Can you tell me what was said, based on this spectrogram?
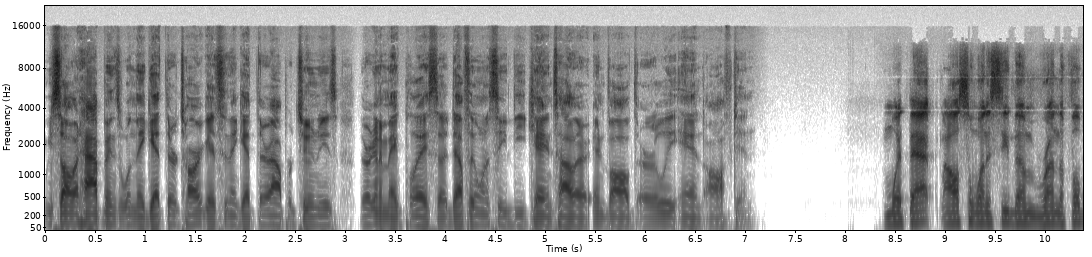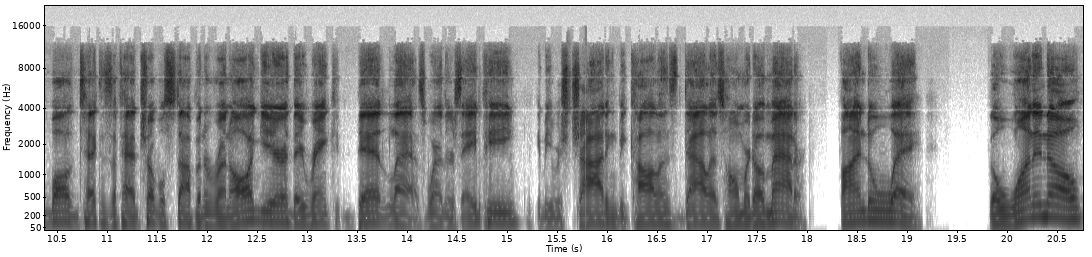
we saw what happens when they get their targets and they get their opportunities. They're going to make plays. So definitely want to see DK and Tyler involved early and often. With that, I also want to see them run the football. The Texans have had trouble stopping the run all year. They rank dead last. Whether it's AP, it could be Rashad, it can be Collins, Dallas, Homer, don't matter. Find a way. Go 1 and 0,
